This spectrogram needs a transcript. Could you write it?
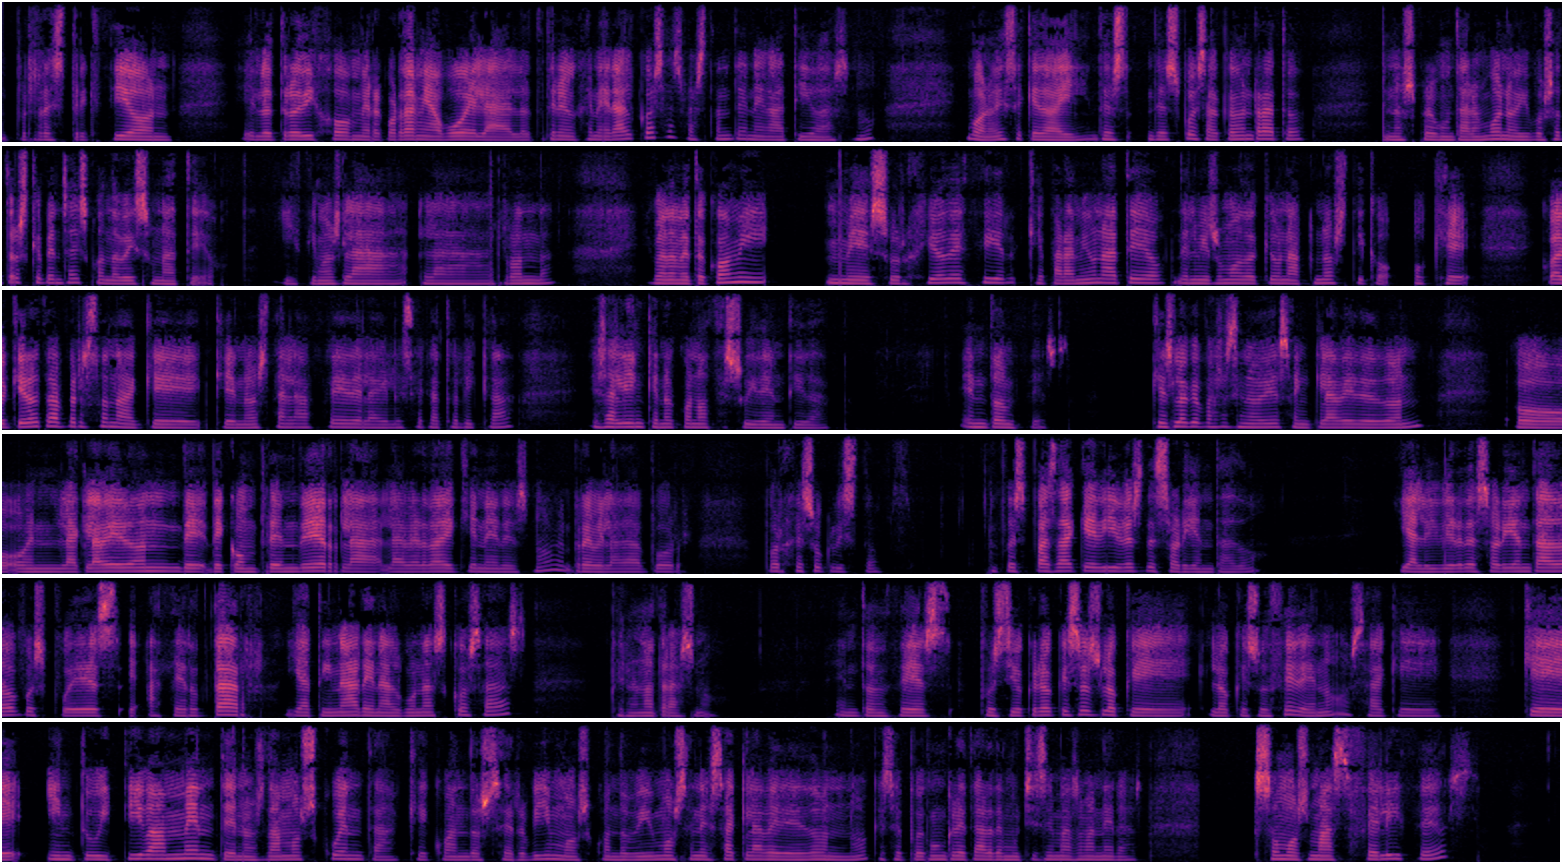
pues restricción, el otro dijo me recuerda a mi abuela, el otro, pero en general cosas bastante negativas, ¿no? Bueno, y se quedó ahí. Entonces, después, al cabo de un rato, nos preguntaron, bueno, ¿y vosotros qué pensáis cuando veis un ateo? hicimos la, la ronda. Y cuando me tocó a mí, me surgió decir que para mí un ateo, del mismo modo que un agnóstico o que cualquier otra persona que, que no está en la fe de la Iglesia Católica, es alguien que no conoce su identidad. Entonces, ¿qué es lo que pasa si no vives en clave de don o, en la clave de don de, comprender la, la, verdad de quién eres, ¿no? revelada por, por Jesucristo? Pues pasa que vives desorientado. Y al vivir desorientado, pues puedes acertar y atinar en algunas cosas, pero en otras no. Entonces, pues yo creo que eso es lo que, lo que sucede, ¿no? O sea, que, que intuitivamente nos damos cuenta que cuando servimos, cuando vivimos en esa clave de don, ¿no? que se puede concretar de muchísimas maneras, somos más felices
